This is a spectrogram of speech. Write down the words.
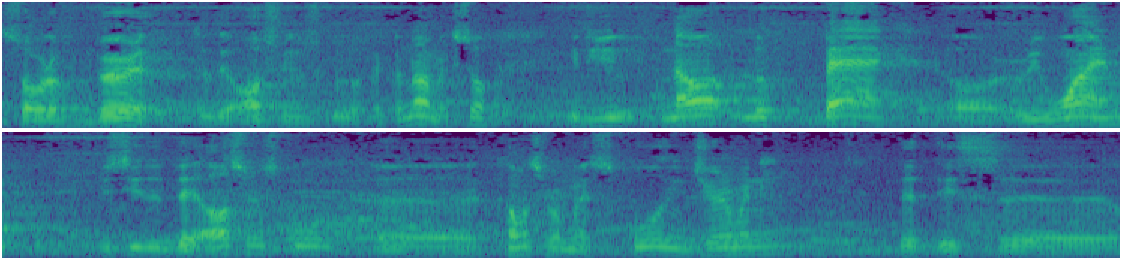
sort of birth to the Austrian School of Economics. So if you now look back or rewind, you see that the Austrian school uh, comes from a school in Germany that is uh,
